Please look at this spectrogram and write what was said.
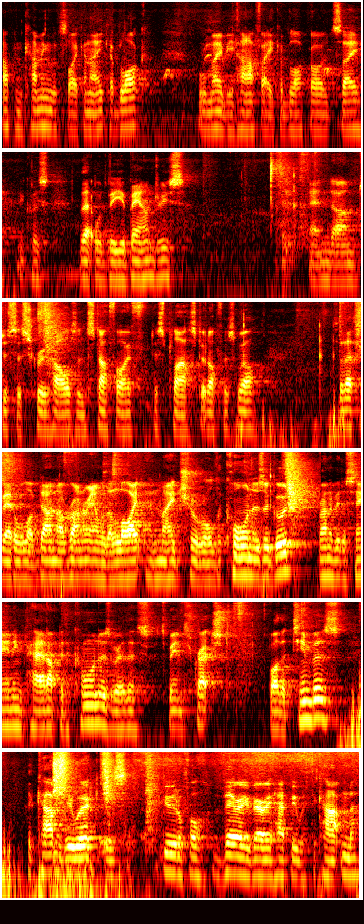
up and coming. Looks like an acre block, or maybe half acre block. I would say because that would be your boundaries and um, just the screw holes and stuff I've just plastered off as well. So that's about all I've done. I've run around with a light and made sure all the corners are good. Run a bit of sanding pad up in the corners where it's been scratched by the timbers. The carpentry work is beautiful. Very, very happy with the carpenter.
